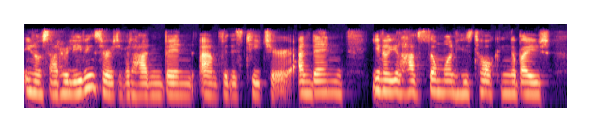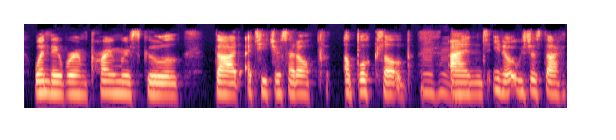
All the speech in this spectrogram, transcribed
you know sat her leaving cert if it hadn't been um, for this teacher. And then you know you'll have someone who's talking about when they were in primary school that a teacher set up a book club. Mm-hmm. and you know it was just that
